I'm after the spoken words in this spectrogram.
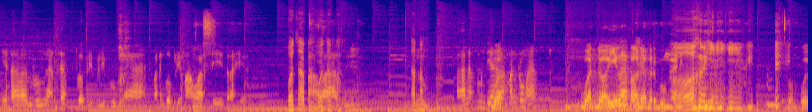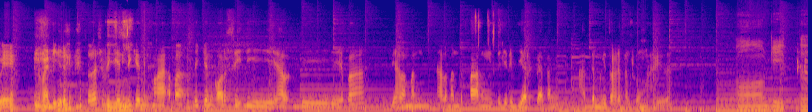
Ya halaman bunga. Saya gue beli beli bunga. Kemarin gue beli mawar sih terakhir. Buat apa? Buat Mawar. apa? Tanam. Tanam di Buat- halaman rumah. Hmm. Buat doi lah kalau udah berbunga nih. Oh. kumpulin sama dia. terus bikin bikin ma- apa bikin kursi di hal di apa di halaman halaman depan gitu jadi biar kelihatan adem gitu halaman rumah gitu oh gitu.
